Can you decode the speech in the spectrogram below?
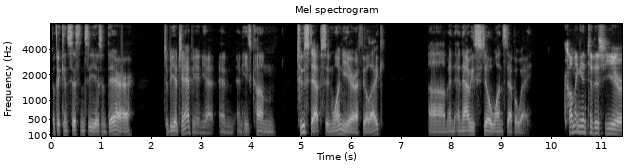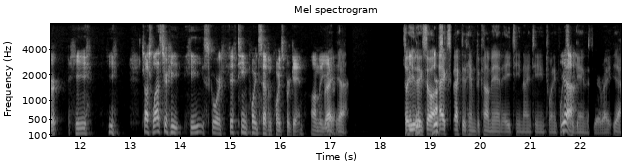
but the consistency isn't there to be a champion yet, and and he's come two steps in one year. I feel like, um, and and now he's still one step away. Coming into this year, he he Josh last year he he scored fifteen point seven points per game on the year. Right. Yeah. So you think so? I expected him to come in 18, 19, 20 points yeah. per game this year, right? Yeah.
